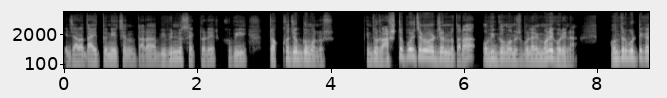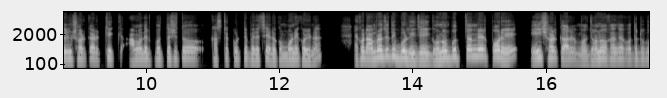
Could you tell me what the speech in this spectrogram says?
যারা দায়িত্ব নিয়েছেন, তারা বিভিন্ন সেক্টরের খুবই দক্ষযোগ্য মানুষ। কিন্তু রাষ্ট্র পরিচালনার জন্য তারা অভিজ্ঞ মানুষ বলে আমি মনে করি না। অন্তর্বর্তীকালীন সরকার ঠিক আমাদের প্রত্যাশিত কাজটা করতে পেরেছে, এরকম মনে করি না। এখন আমরা যদি বলি যে, এই গণঅভ্যুত্থানের পরে এই সরকার জন আকাঙ্ক্ষা কতটুকু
